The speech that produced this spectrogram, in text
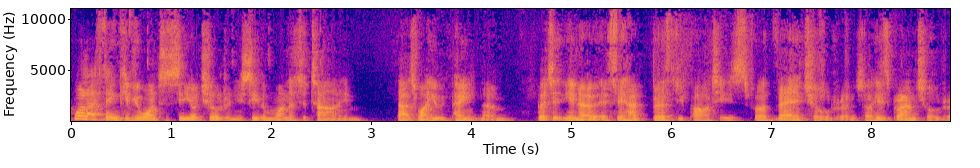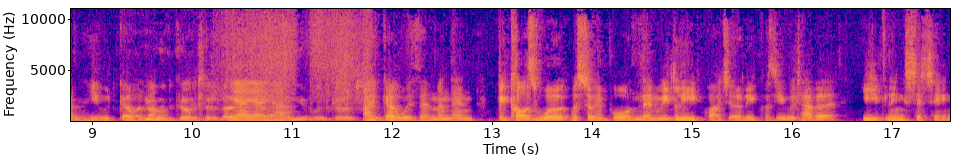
Well, I think if you want to see your children, you see them one at a time. That's why he would paint them. But you know, if they had birthday parties for their children, so his grandchildren, he would go along. You would go to the Yeah, yeah, yeah. and you would go to. I'd go with them, and then because work was so important, then we'd leave quite early because he would have a evening sitting,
